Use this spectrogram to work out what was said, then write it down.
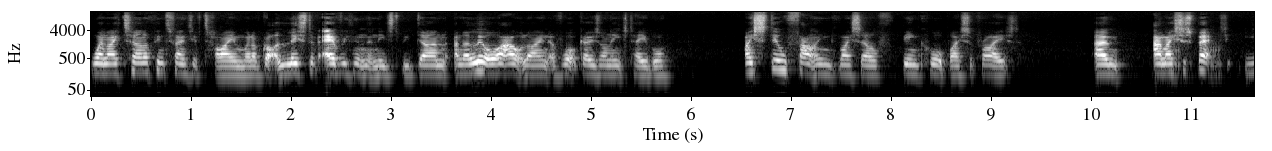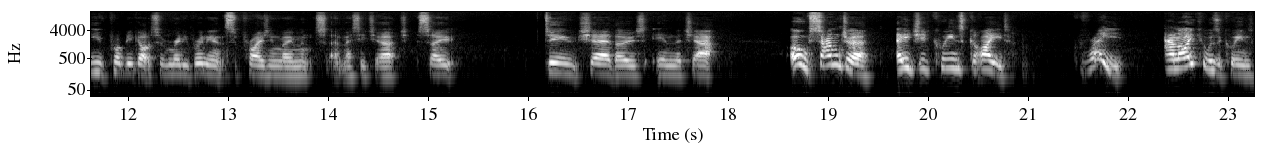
when I turn up in plenty of time, when I've got a list of everything that needs to be done and a little outline of what goes on each table, I still find myself being caught by surprise. Um, and I suspect you've probably got some really brilliant, surprising moments at Messy Church. So do share those in the chat. Oh, Sandra, Aged Queen's Guide. Great. And Ica was a Queen's.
